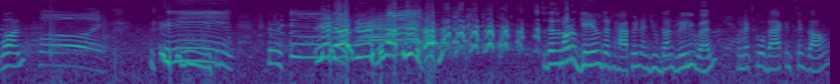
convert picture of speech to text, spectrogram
One. Four, three, two, You're done, dude. You're done. so there's a lot of games that happen, and you've done really well. So let's go back and sit down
